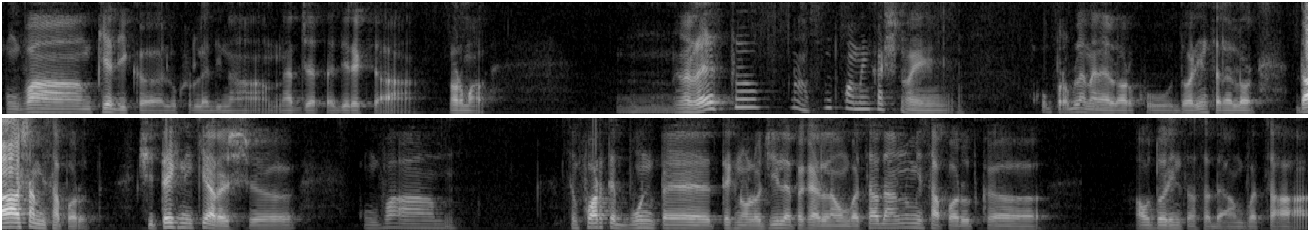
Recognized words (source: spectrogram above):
cumva împiedică lucrurile din a merge pe direcția normală. În rest, nu, sunt oameni ca și noi, cu problemele lor, cu dorințele lor. Da, așa mi s-a părut. Și tehnic, iarăși, uh, cumva sunt foarte buni pe tehnologiile pe care le-au învățat, dar nu mi s-a părut că au dorința asta de a învăța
